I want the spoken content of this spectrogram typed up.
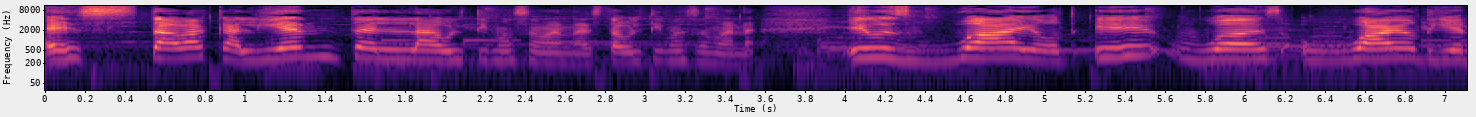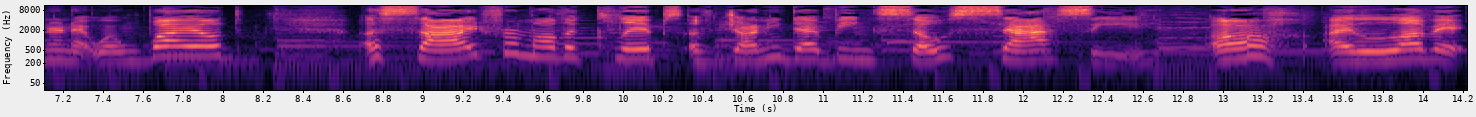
estaba caliente la última semana, esta última semana. It was wild. It was wild. The internet went wild. Aside from all the clips of Johnny Depp being so sassy, oh, I love it.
